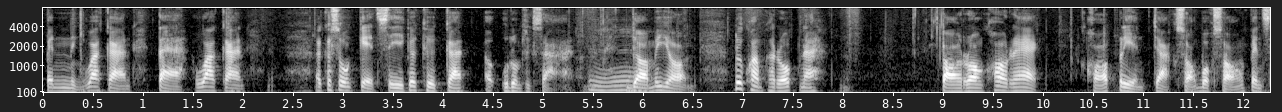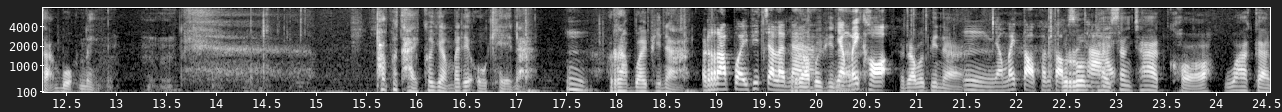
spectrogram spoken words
เป็นหนึ่งว่าการ แต่ว่าการแล้วกระทรวงเกตซีก็คือการอุดมศึกษา ยอมไม่ยอม ด้วยความเคารพนะ ต่อรองข้อแรก ขอเปลี่ยนจาก2บวก2เป็น3บวก1พรรคเพื่อไทยก็ยังไม่ได้โอเคนะอืม รับไว้พิจารณารับไว้พิจารณารับไว้พิจารณายังไม่เคาะรับไว้พิจารณาอืมยังไม่ตอบคำตอบรสุวดมท้าไทยยสร้างชาติขอว่าการ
